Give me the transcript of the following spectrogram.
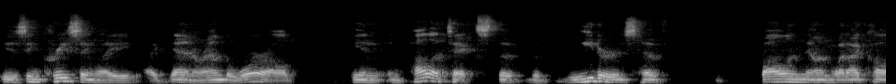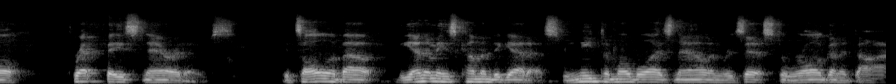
is increasingly again around the world in, in politics, the, the leaders have fallen on what I call threat based narratives. It's all about the enemy's coming to get us. We need to mobilize now and resist, or we're all going to die.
